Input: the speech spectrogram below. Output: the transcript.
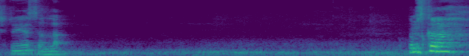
ಶ್ರೇಯಸ್ಸಲ್ಲ ನಮಸ್ಕಾರ.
